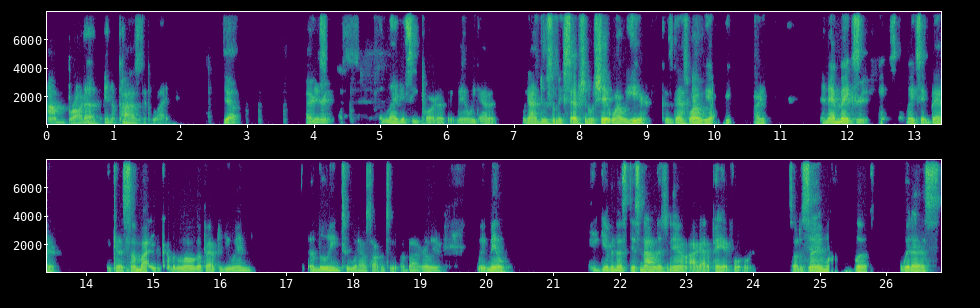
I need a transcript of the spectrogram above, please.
I'm brought mm-hmm. up in a positive light. Yeah. I And agree. The legacy part of it, man. We gotta we gotta do some exceptional shit while we're here. Cause that's why we are here, right? And that makes that makes it better because mm-hmm. somebody coming along up after you and alluding to what I was talking to about earlier with Milt, he giving us this knowledge now. I got to pay it forward. So the same way was with us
